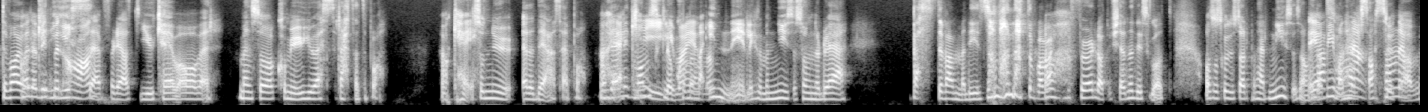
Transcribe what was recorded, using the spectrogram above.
Det var jo Oi, det krise fordi at UK var over. Men så kom jo US rett etterpå. Ok. Så nå er det det jeg ser på. Men det er litt vanskelig å komme meg meg inn i liksom, en ny sesong når du er bestevenn med de som har nettopp har vært. Du føler at du kjenner de så godt, og så skal du starte på en helt ny sesong. Ja, da blir man sånn, helt satt Sånn, ut av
